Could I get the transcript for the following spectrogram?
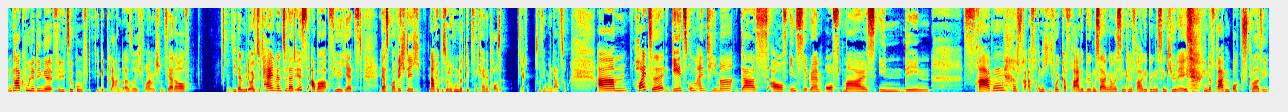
ein paar coole Dinge für die Zukunft geplant. Also ich freue mich schon sehr darauf die dann mit euch zu teilen, wenn es soweit ist. Aber für jetzt erstmal wichtig, nach Episode 100 gibt's eine kleine Pause. Ja, so viel mal dazu. Ähm, heute geht's um ein Thema, das auf Instagram oftmals in den Fragen, fra nicht, ich wollte gerade Fragebögen sagen, aber es sind keine Fragebögen, es sind Q&As in der Fragenbox quasi,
